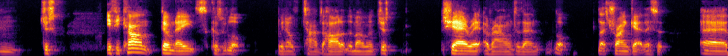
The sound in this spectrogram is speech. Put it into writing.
mm, just if you can't donate, because look, we know times are hard at the moment. Just share it around, and then look, let's try and get this uh,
